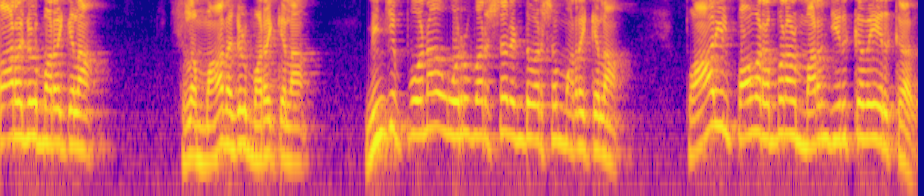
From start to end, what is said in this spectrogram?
வாரங்கள் மறைக்கலாம். சில மாதங்கள் மறைக்கலாம். மிஞ்சி போனால் ஒரு வருஷம் ரெண்டு வருஷம் மறைக்கலாம். பாலியல் பாவம் ரொம்ப நாள் மறைஞ்சு இருக்கவே இருக்காது.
